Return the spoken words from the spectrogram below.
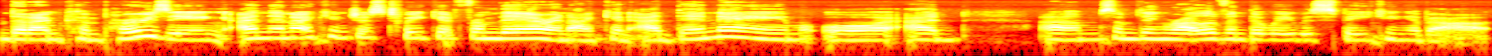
that I'm composing, and then I can just tweak it from there and I can add their name or add um, something relevant that we were speaking about.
